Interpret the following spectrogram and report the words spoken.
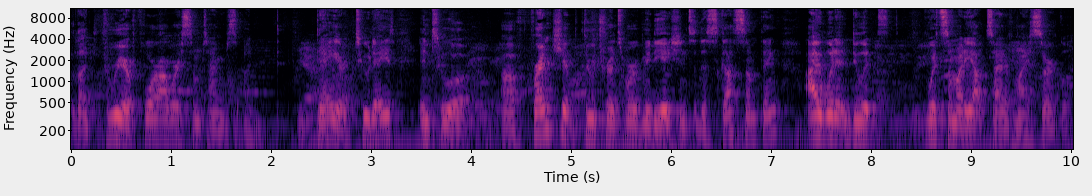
like three or four hours, sometimes a day or two days into a, a friendship through transformative mediation to discuss something, I wouldn't do it with somebody outside of my circle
